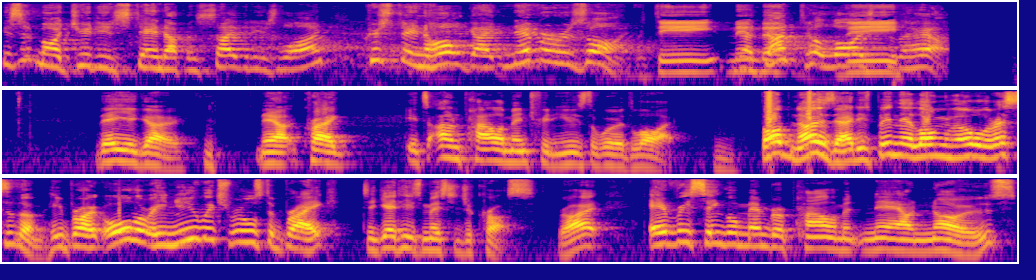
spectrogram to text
is it my duty to stand up and say that he's lying? Christine Holgate never resigned. The member, now, don't tell lies the, to the House. There you go. now, Craig, it's unparliamentary to use the word lie. Bob knows that. He's been there longer than all the rest of them. He broke all the, he knew which rules to break to get his message across, right? Every single member of parliament now knows,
